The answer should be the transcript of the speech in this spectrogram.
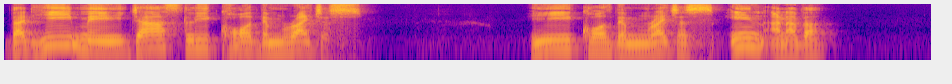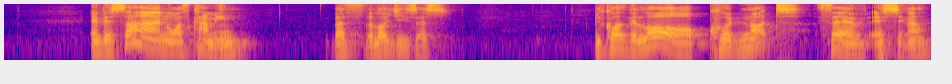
that he may justly call them righteous. He calls them righteous in another. And the Son was coming, that's the Lord Jesus, because the law could not save a sinner.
